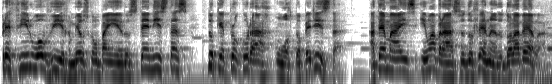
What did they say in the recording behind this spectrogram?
Prefiro ouvir meus companheiros tenistas do que procurar um ortopedista. Até mais e um abraço do Fernando Dolabella.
